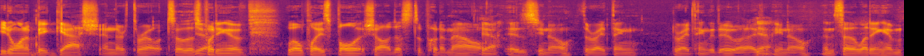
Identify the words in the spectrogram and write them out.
you don't want a big gash in their throat so this Yeah. putting a well placed bullet shot just to put him out Yeah. is you know the right thing the right thing to do I, you know instead of letting him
